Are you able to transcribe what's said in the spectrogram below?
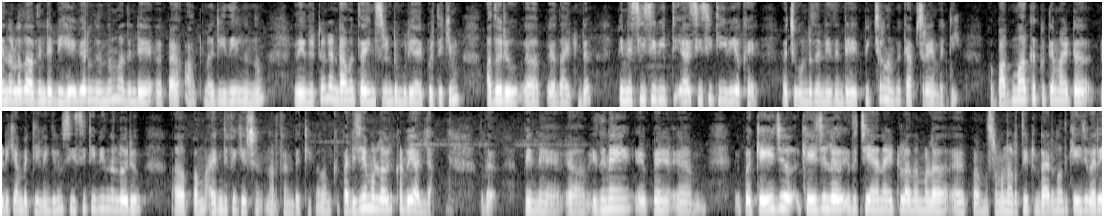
എന്നുള്ളത് അതിന്റെ ബിഹേവിയറിൽ നിന്നും അതിന്റെ ആക്കുന്ന രീതിയിൽ നിന്നും ഇത് ചെയ്തിട്ട് രണ്ടാമത്തെ ഇൻസിഡന്റും കൂടി ആയപ്പോഴത്തേക്കും അതൊരു ഇതായിട്ടുണ്ട്. പിന്നെ C C V C C T V ഒക്കെ വെച്ചുകൊണ്ട് തന്നെ ഇതിന്റെ പിക്ചർ നമുക്ക് ക്യാപ്ചർ ചെയ്യാൻ പറ്റി. അപ്പോൾ ബഗ് മാർക്ക് കൃത്യമായിട്ട് പിടിക്കാൻ പറ്റിയില്ലെങ്കിലും സി സി ടി വി എന്നുള്ള ഒരു ആ, ഇപ്പം ഐഡന്റിഫിക്കേഷൻ നടത്താൻ പറ്റി. അപ്പൊ നമുക്ക് പരിചയമുള്ള ഒരു കടുവയല്ല. ഇത് പിന്നെ ഇതിനെ ഇപ്പൊ കേജ് കേജിൽ ഇത് ചെയ്യാനായിട്ടുള്ള നമ്മൾ ഇപ്പം ശ്രമം നടത്തിയിട്ടുണ്ടായിരുന്നു. അത് കേജ് വരെ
